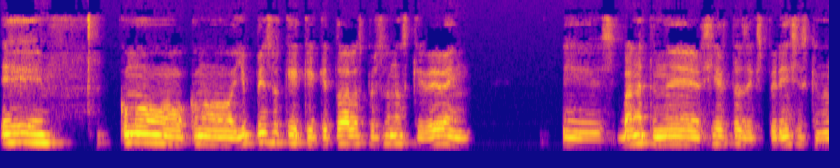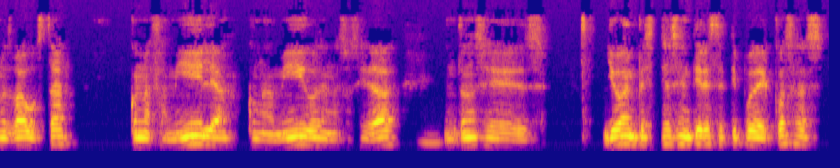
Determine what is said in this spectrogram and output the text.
Eh, como, como yo pienso que, que, que, todas las personas que beben eh, van a tener ciertas experiencias que no les va a gustar con la familia, con amigos, en la sociedad. Entonces, yo empecé a sentir este tipo de cosas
